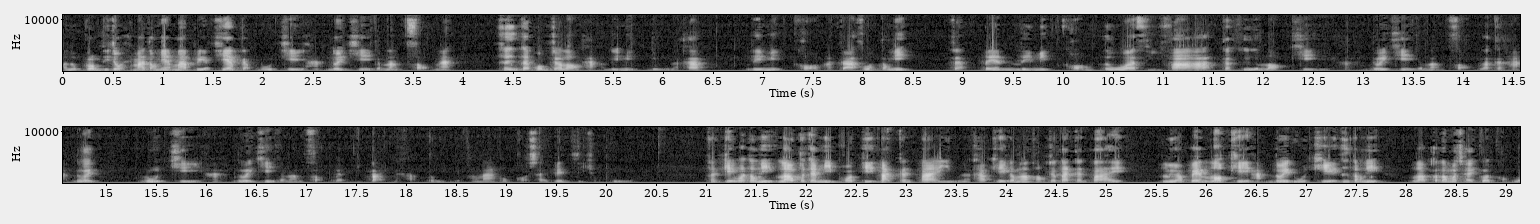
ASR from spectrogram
อนุกรมที่โจทย์ให้มาตรงนี้มาเปรียบเทียบกับรูท k หารด้วย k กำลังสองนะ ซึ่งถ้าผมจะลองหาลิมิตดูนะครับ ลิมิตของอัตราส่วนตรงนี้ จะเป็นลิมิตของตัวสีฟ้าก็คือล็อก k หารด้วย k กำลังสองแล้วก็หารด้วยรูท k หารด้วย k กำลังสองแบบนี้ไปนะครับ ตรงนี้ข้างล่างผมขอใช้เป็นสีชมพู สังเกตว่าตรงนี้เราก็จะมีพจน์ที่ตัดกันไปอยู่นะครับ k กำลังสองจะตัดกันไป เหลือเป็นล็อก k หารด้วยรูท k ซึ่งตรงนี้เราก็ต้องมาใช้กฎของโล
